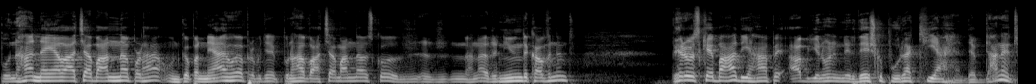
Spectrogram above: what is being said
पुनः नया वाचा बांधना पड़ा, उनके ऊपर न्याय हुआ, प्रभु जी ने पुनः वाचा बांधना, उसको है ना रिन्यूइंग द कवनेंट फिर उसके बाद यहाँ पे अब इन्होंने निर्देश को पूरा किया है। They've done it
